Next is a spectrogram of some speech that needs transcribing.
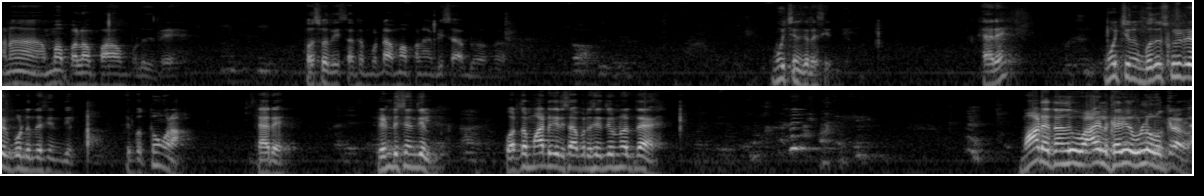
ஆனால் அம்மா அப்பாலாம் பாவம் போடுது பசுவதை சத்தம் போட்டு அம்மா அப்பெல்லாம் எப்படி சாப்பிடுவாங்க? ஸோ அப்படி மூச்சு நிற்கிற செந்தில். யாரு? மூச்சு நிற்கும்போது ஸ்க்ரூ டிரைவர் போட்டு இப்போ தூங்குறான். யாரு? ரெண்டு செந்தில். ஒருத்தன் மாட்டுக்கறி சாப்பிட்ற செந்தில் இன்னொருத்தன். மாடை எடுத்தாந்து வாயில் கறியில் உள்ள வைக்கிறாங்க.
